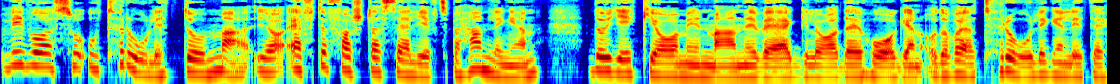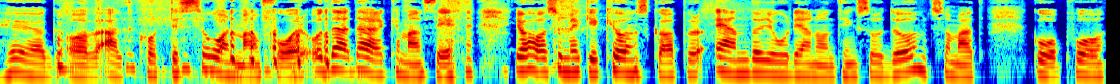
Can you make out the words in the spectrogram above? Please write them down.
Vi var så otroligt dumma. Ja, efter första cellgiftsbehandlingen, då gick jag och min man iväg glada i hågen och då var jag troligen lite hög av allt kortison man får. Och där, där kan man se, jag har så mycket kunskaper och ändå gjorde jag någonting så dumt som att gå på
